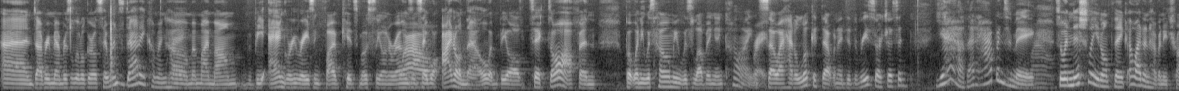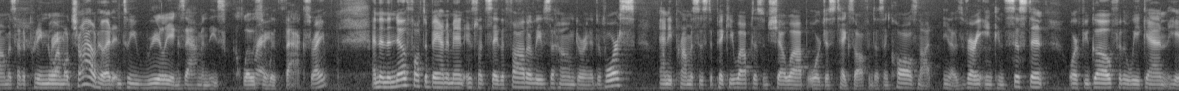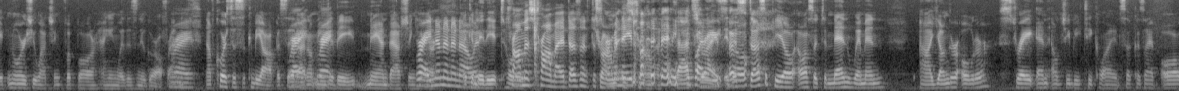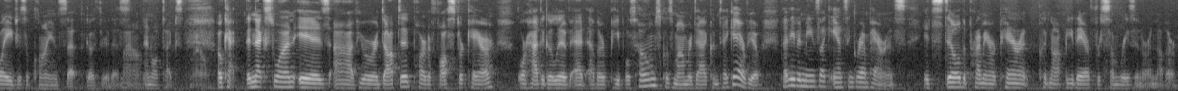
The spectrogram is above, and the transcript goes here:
And I remember as a little girl say, "When's Daddy coming home?" And my mom would be angry, raising five kids mostly on her own, and say, "Well, I don't know," and be all ticked off. And but when he was home, he was loving and kind. Right. So I had to look at that when I did the research. I said, "Yeah, that happened to me." Wow. So initially, you don't think, "Oh, I didn't have any traumas. Had a pretty normal childhood," until you really examine these closer Right. with facts, right? And then the no fault abandonment is, let's say, the father leaves the home during a divorce and he promises to pick you up, doesn't show up, or just takes off and doesn't call. Is not, you know, is very inconsistent. Or if you go for the weekend, he ignores you watching football or hanging with his new girlfriend. Right. Now, of course, this can be opposite. Right, I don't mean to be man bashing Right, no, no, no, no. It can be the total Trauma's trauma. It doesn't trauma is discriminate trauma. on anybody. That's right. So. This does appeal also to men, women, uh, younger, older, straight, and LGBT clients. So, because I have all ages of clients that go through this Wow. and all types. Okay. The next one is uh, if you were adopted, part of foster care, or had to go live at other people's homes because mom or dad couldn't take care of you. That even means like aunts and grandparents. It's still the primary parent could not be there for some reason or another.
